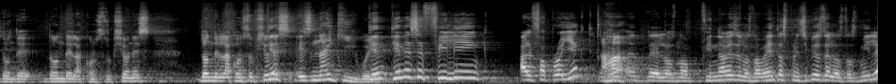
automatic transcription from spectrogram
donde, donde la construcción es, donde la construcción es, es Nike, güey. Tien- Tiene ese feeling Alpha Project, ¿no? Ajá. de los no- finales de los 90, principios de los 2000.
